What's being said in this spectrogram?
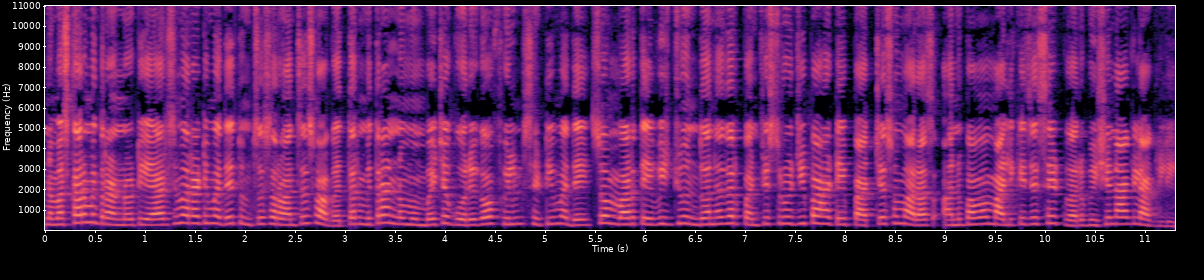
नमस्कार मित्रांनो टी आर सी मराठीमध्ये तुमचं सर्वांचं स्वागत. तर मित्रांनो मुंबईच्या गोरेगाव फिल्म सिटीमध्ये सोमवार तेवीस जून दोन हजार पंचवीस रोजी पहाटे पाचच्या सुमारास अनुपमा मालिकेच्या सेटवर भीषण आग लागली.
